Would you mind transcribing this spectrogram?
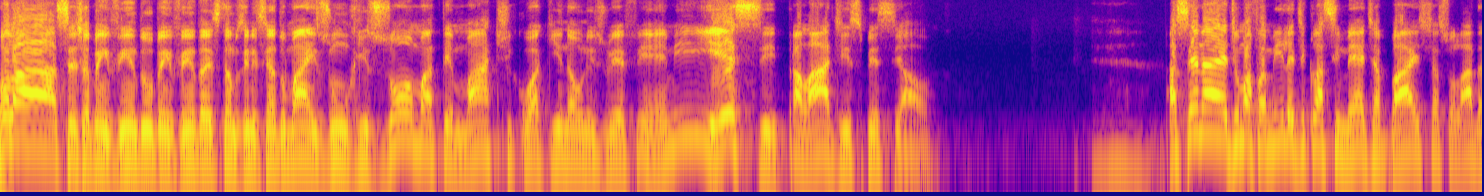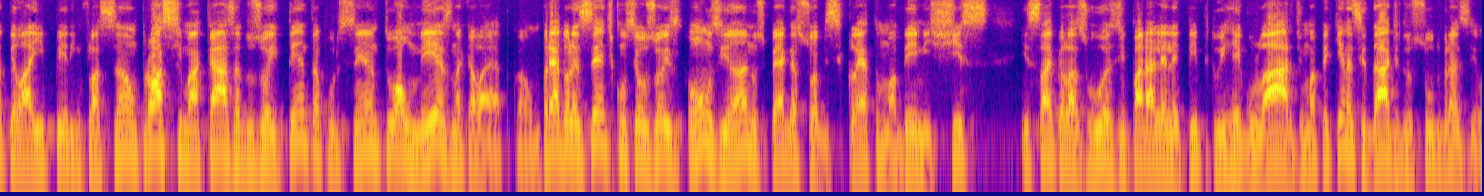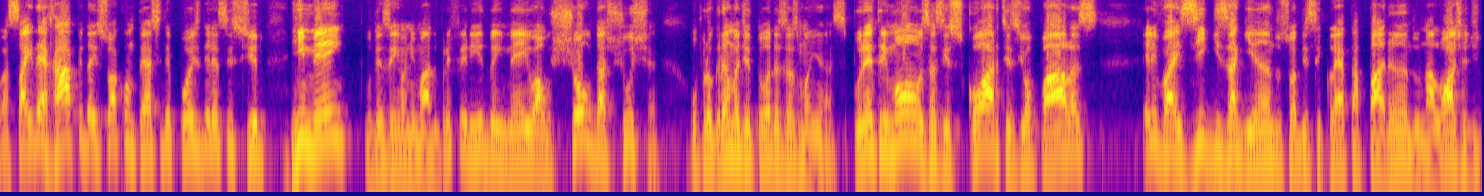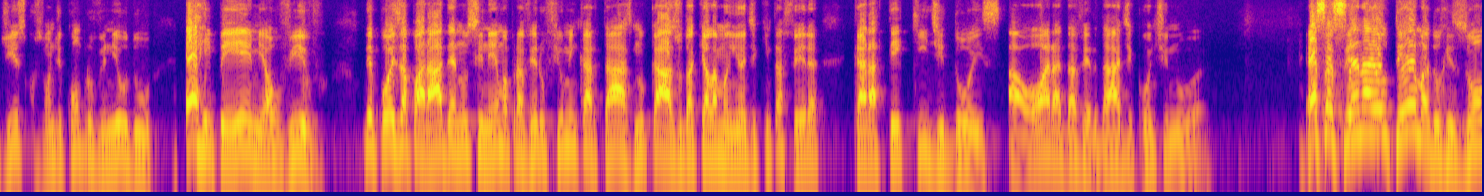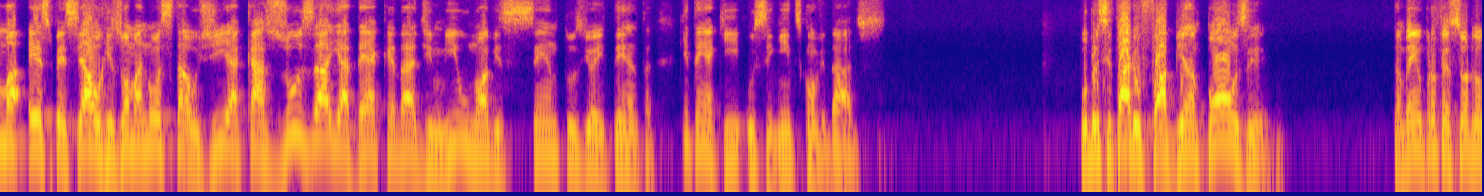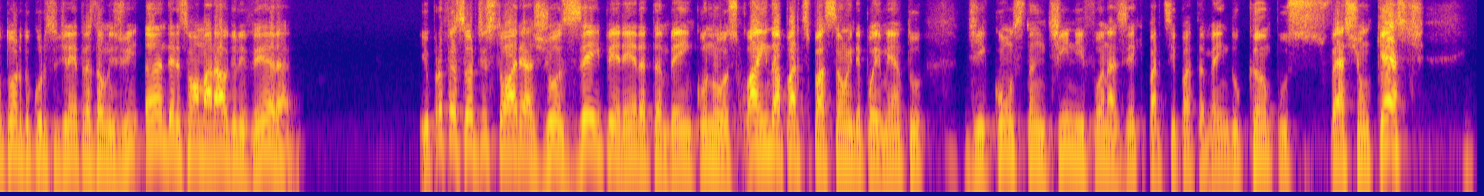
Olá, seja bem-vindo, bem-vinda. Estamos iniciando mais um rizoma temático aqui na Unijuí FM e esse para lá de especial. A cena é de uma família de classe média baixa, assolada pela hiperinflação, próxima à casa dos 80% ao mês naquela época. Um pré-adolescente com seus 11 anos pega sua bicicleta, uma BMX, e sai pelas ruas de paralelepípedo irregular de uma pequena cidade do sul do Brasil. A saída é rápida e só acontece depois dele assistir He-Man, o desenho animado preferido, em meio ao show da Xuxa, o programa de todas as manhãs. Por entre monzas, escortes e opalas, ele vai zigue-zagueando sua bicicleta, parando na loja de discos, onde compra o vinil do RPM ao vivo. Depois a parada é no cinema para ver o filme em cartaz. No caso daquela manhã de quinta-feira, Karate Kid 2, A Hora da Verdade continua. Essa cena é o tema do Rizoma Especial, o Rizoma Nostalgia, Cazuza e a década de 1980, que tem aqui os seguintes convidados. Publicitário Fabian Ponzi, também o professor doutor do curso de letras da Unijuí, Anderson Amaral de Oliveira, e o professor de História, José Pereira, também conosco. Ainda a participação em depoimento de Constantine Fonazé, que participa também do Campus Fashion Cast,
